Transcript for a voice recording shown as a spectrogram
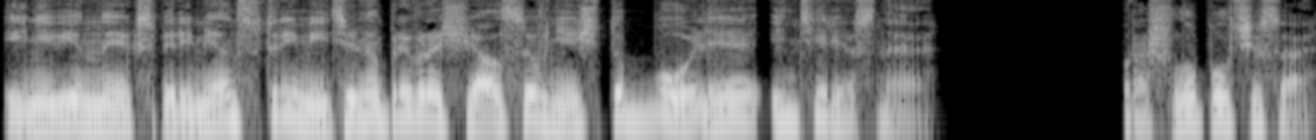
и невинный эксперимент стремительно превращался в нечто более интересное. Прошло полчаса.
